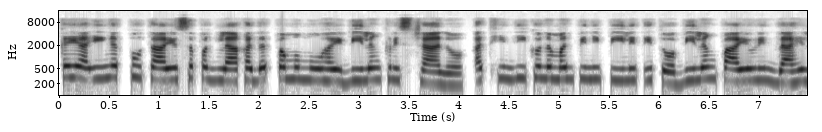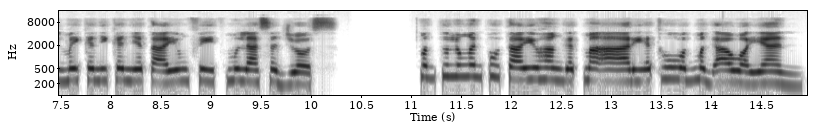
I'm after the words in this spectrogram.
Kaya ingat po tayo sa paglakad at pamumuhay bilang Kristiyano, at hindi ko naman pinipilit ito bilang payo rin dahil may kanikanya tayong faith mula sa Diyos. Magtulungan po tayo hanggat maaari at huwag mag-awayan.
